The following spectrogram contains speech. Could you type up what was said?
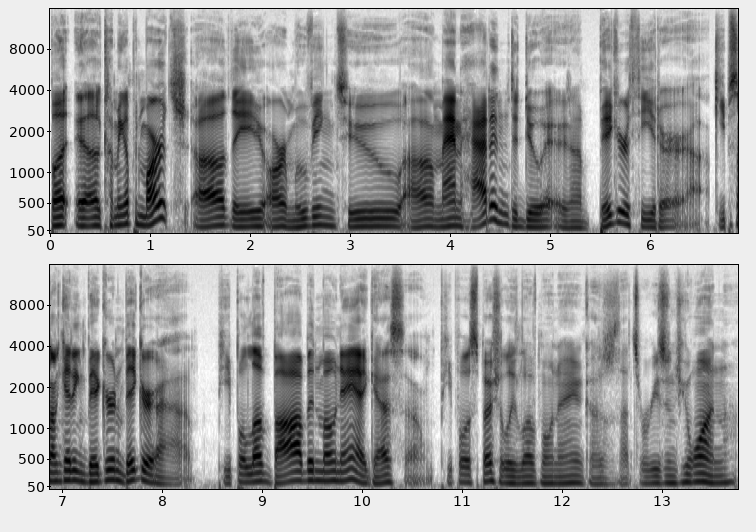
But uh, coming up in March, uh, they are moving to uh, Manhattan to do it in a bigger theater. Uh, keeps on getting bigger and bigger. Uh, people love Bob and Monet, I guess. Uh, people especially love Monet because that's the reason she won.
